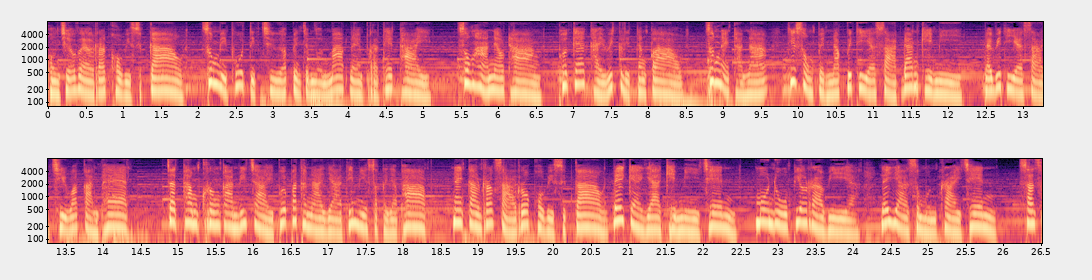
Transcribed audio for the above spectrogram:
ของเชื้อไวรัสโควิด -19 ซึ่งมีผู้ติดเชื้อเป็นจำนวนมากในประเทศไทย ทรงหาแนวทาง เพื่อแก้ไขวิกฤตดังกล่าว ซึ่งในฐานะที่ทรงเป็นนักวิทยาศาสตร์ด้านเคมี และวิทยาศาสตร์ชีวการแพทย์ จัดทำโครงการวิจัยเพื่อพัฒนายาที่มีศักยภาพ ในการรักษาโรคโควิด -19 ได้แก่ยาเคมีเช่น โมนูพิราเวีย และยาสมุนไพรเช่น สารส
